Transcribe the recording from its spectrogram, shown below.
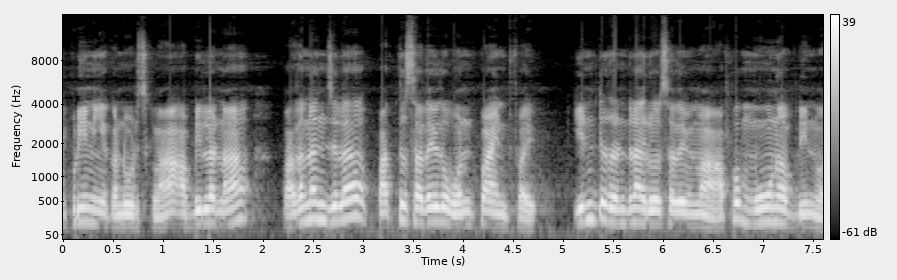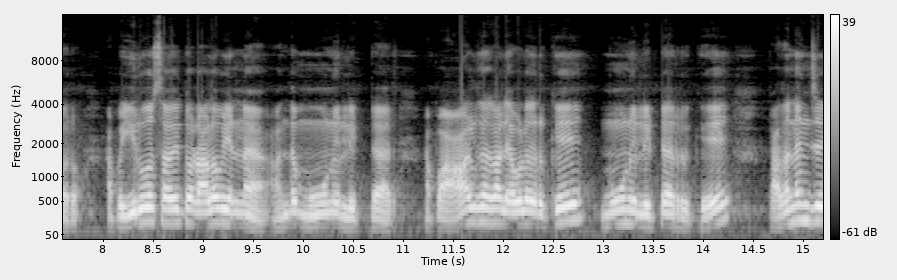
இப்படியும் நீங்கள் கண்டுபிடிச்சிக்கலாம். அப்படி இல்லைன்னா பதினஞ்சில் பத்து சதவீதம் ஒன் பாயிண்ட் ஃபைவ் இன்ட்டு ரெண்டுனா இருபது சதவீதமா? அப்போ மூணு அப்படின்னு வரும். அப்போ இருபது சதவீதத்தோட அளவு என்ன? அந்த மூணு லிட்டர். அப்போ ஆல்கஹால் எவ்வளோ இருக்குது மூணு லிட்டர் இருக்குது பதினஞ்சு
